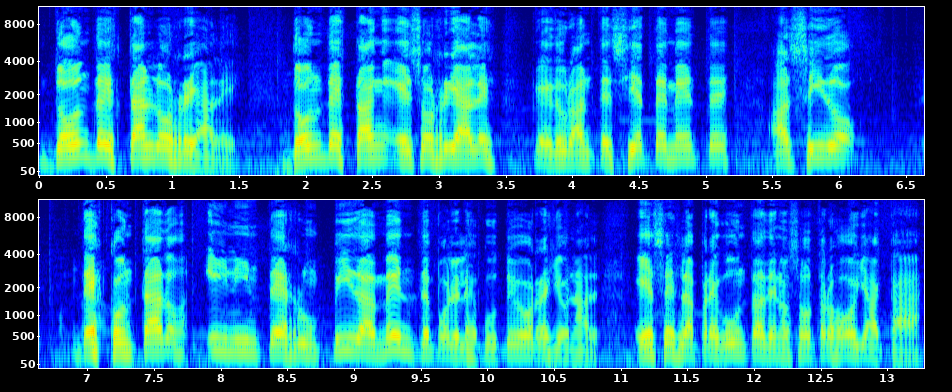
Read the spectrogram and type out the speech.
¿dónde están los reales? ¿Dónde están esos reales que durante siete meses han sido descontados ininterrumpidamente por el Ejecutivo Regional? Esa es la pregunta de nosotros hoy acá.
